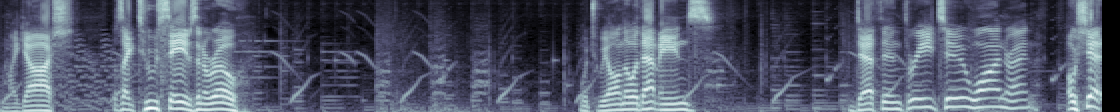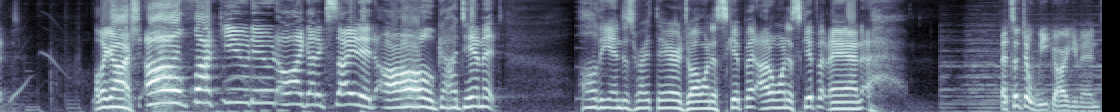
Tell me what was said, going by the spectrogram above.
Oh my gosh. It was like two saves in a row. Which we all know what that means. Death in three, two, one, right? Oh shit. Oh my gosh. Oh, fuck you, dude. Oh, I got excited. Oh, god damn it. Oh, the end is right there. Do I want to skip it? I don't want to skip it, man. That's such a weak argument.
